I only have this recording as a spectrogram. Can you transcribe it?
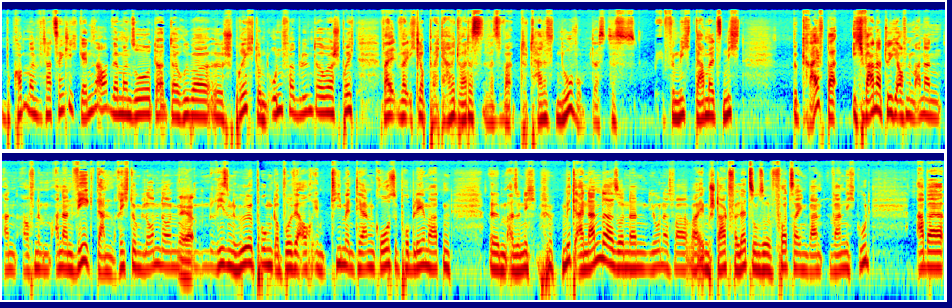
bekommt man tatsächlich Gänsehaut, wenn man so da, darüber äh, spricht und unverblümt darüber spricht. Weil, weil ich glaube, bei David war das, das war totales Novum. Das, das für mich damals nicht begreifbar. Ich war natürlich auf einem anderen, an, auf einem anderen Weg dann Richtung London, Ja. Riesenhöhepunkt, obwohl wir auch in teamintern große Probleme hatten. Ähm, also nicht miteinander, sondern Jonas war, war eben stark verletzt, unsere Vorzeichen waren, waren nicht gut. Aber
